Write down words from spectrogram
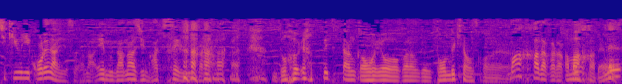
地球に来れないですわな。M78 星雲から。どうやって来たんかもようわからんけど、飛んできたんですかね。マッハだから、あマッハでね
